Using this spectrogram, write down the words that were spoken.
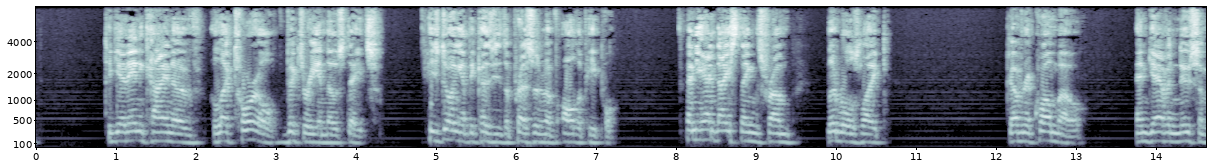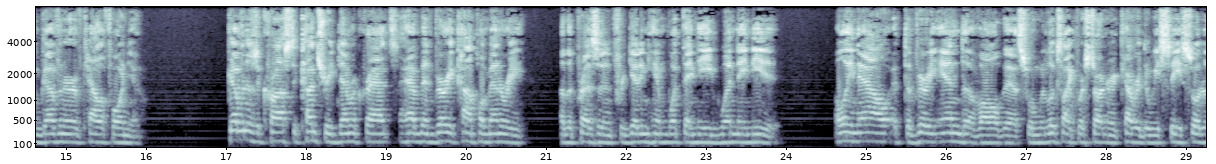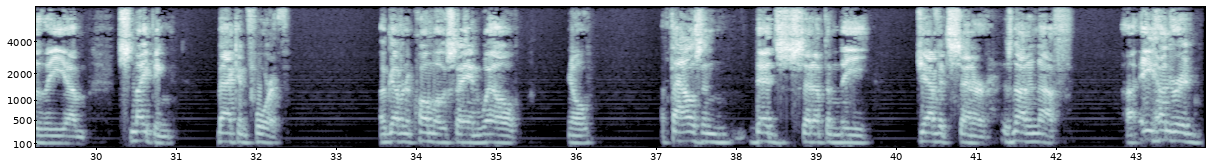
to get any kind of electoral victory in those states. He's doing it because he's the president of all the people. And he had nice things from liberals like Governor Cuomo and Gavin Newsom, governor of California. Governors across the country, Democrats, have been very complimentary of the president for getting him what they need when they need it. Only now, at the very end of all this, when it looks like we're starting to recover, do we see sort of the um, sniping back and forth of Governor Cuomo saying, well, you know, a thousand beds set up in the Javits Center is not enough. uh, 800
